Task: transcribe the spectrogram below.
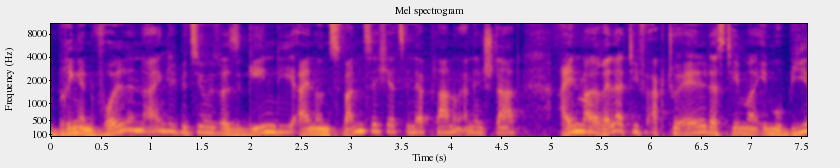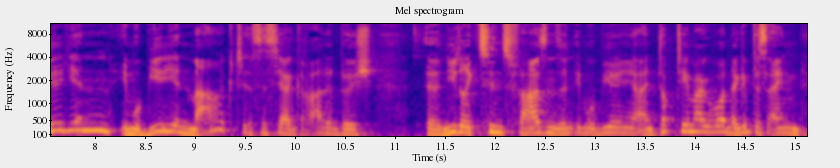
bringen wollen eigentlich, beziehungsweise gehen die 21 jetzt in der Planung an den Start. Einmal relativ aktuell das Thema Immobilien, Immobilienmarkt. Es ist ja gerade durch äh, Niedrigzinsphasen sind Immobilien ja ein Top-Thema geworden. Da gibt es einen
